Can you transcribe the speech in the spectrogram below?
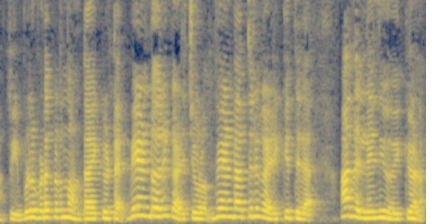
അപ്പം ഇവൾ ഇവിടെ കിടന്ന് ഉണ്ടാക്കിയോട്ടെ വേണ്ടവർ കഴിച്ചോളും. വേണ്ടാത്തവർ കഴിക്കത്തില്ല. അതല്ലേന്ന് ചോദിക്കണം.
